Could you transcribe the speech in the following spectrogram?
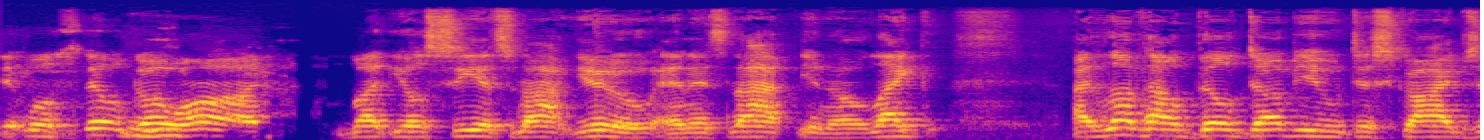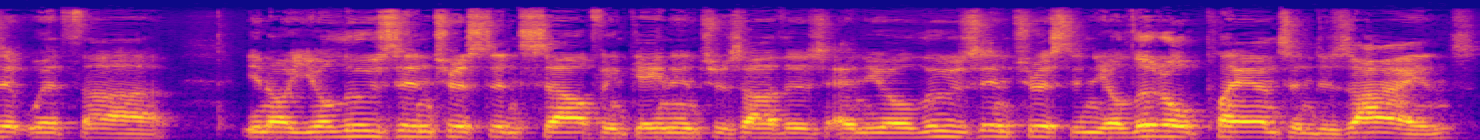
it will still go on, but you'll see it's not you, and it's not you know like I love how Bill W. describes it with, uh, you know, you'll lose interest in self and gain interest in others, and you'll lose interest in your little plans and designs.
